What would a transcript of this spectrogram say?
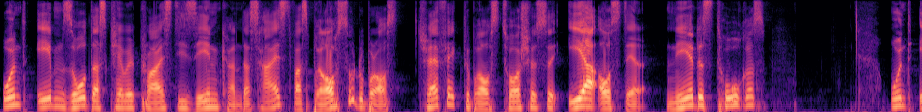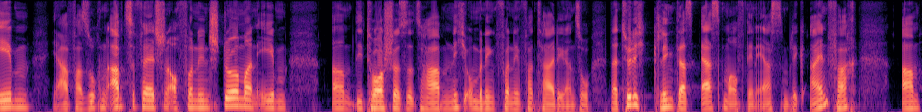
und ebenso, dass Carey Price die sehen kann. Das heißt, was brauchst du? Du brauchst Traffic, du brauchst Torschüsse eher aus der Nähe des Tores und eben, ja, versuchen abzufälschen, auch von den Stürmern eben ähm, die Torschüsse zu haben, nicht unbedingt von den Verteidigern. So, natürlich klingt das erstmal auf den ersten Blick einfach, ähm,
